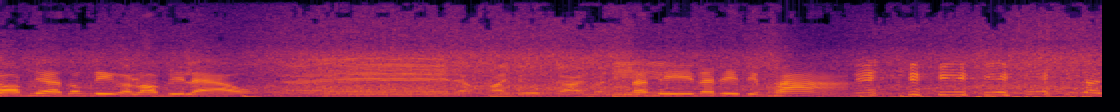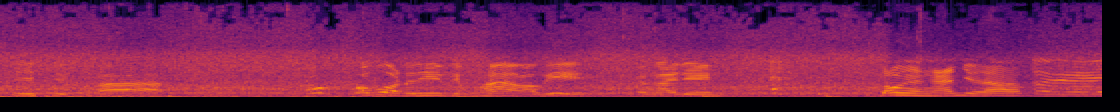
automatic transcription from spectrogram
รอบเนี้ยต้องดีกว่ารอบที่แล้ว เอ้ยเดี๋ยวคอยดูกันวันนี้ นาทีนาทีสิบห้านี่ นาทีสิบห้าเขาบอกนาทีสิบห้าอะพี่ยังไงดี ต้องอย่างนั้นอยู่แล้วครับ เอ้ย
